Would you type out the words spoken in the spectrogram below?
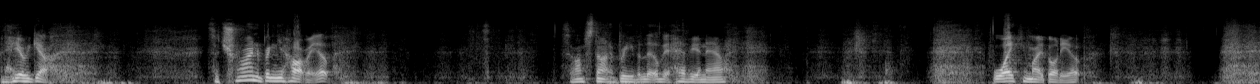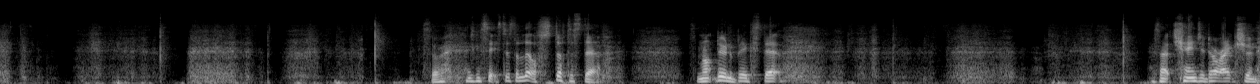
And here we go. So trying to bring your heart rate up. So I'm starting to breathe a little bit heavier now. Waking my body up. So as you can see it's just a little stutter step. So I'm not doing a big step. It's that change of direction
